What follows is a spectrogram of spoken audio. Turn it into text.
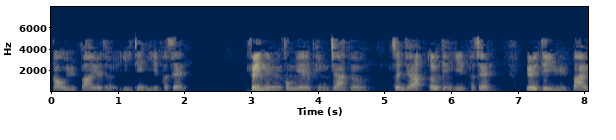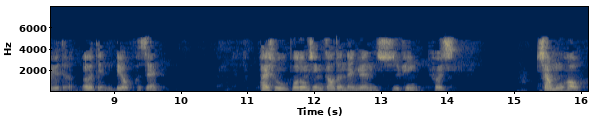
高于八月的一点一 percent。非能源工业品价格增加二点一 percent，略低于八月的二点六 percent。排除波动性高的能源、食品和项目后，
